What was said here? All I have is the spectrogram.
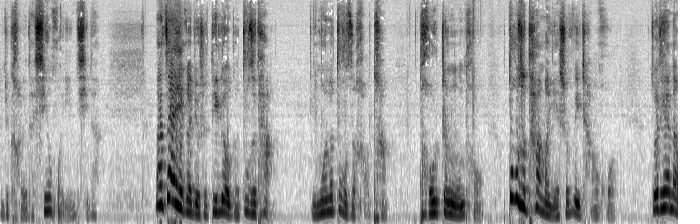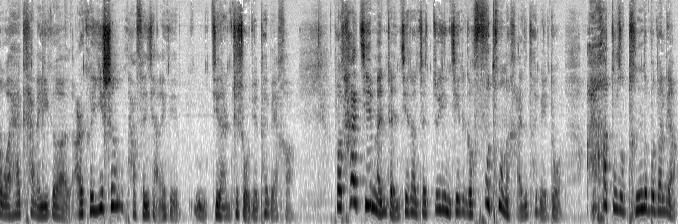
那就考虑他心火引起的。那再一个就是第六个，肚子烫，你摸了肚子好烫，头蒸笼头，肚子烫呢也是胃肠火。昨天呢，我还看了一个儿科医生，他分享了一些嗯，鸡蛋知识，我觉得特别好。说他接门诊接到这最近接这个腹痛的孩子特别多，啊，肚子疼的不得了，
